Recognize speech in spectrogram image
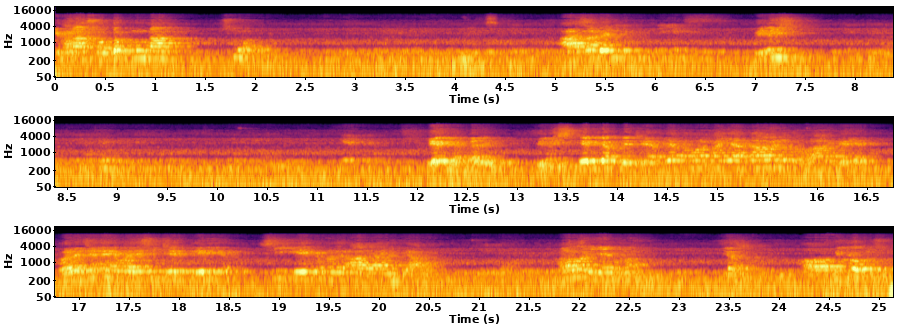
એમના શોધકનું નામ શું હતું? Willis. Carrier very Willis Carrier જે છે, અત્યારે તમારે કાંઈ ના આવે તો ઘણા કેરિયર ઘરે છે ને એવા એસી છે Carrier C A R I R બરાબર એનું નામ યસ બીજો પ્રશ્ન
